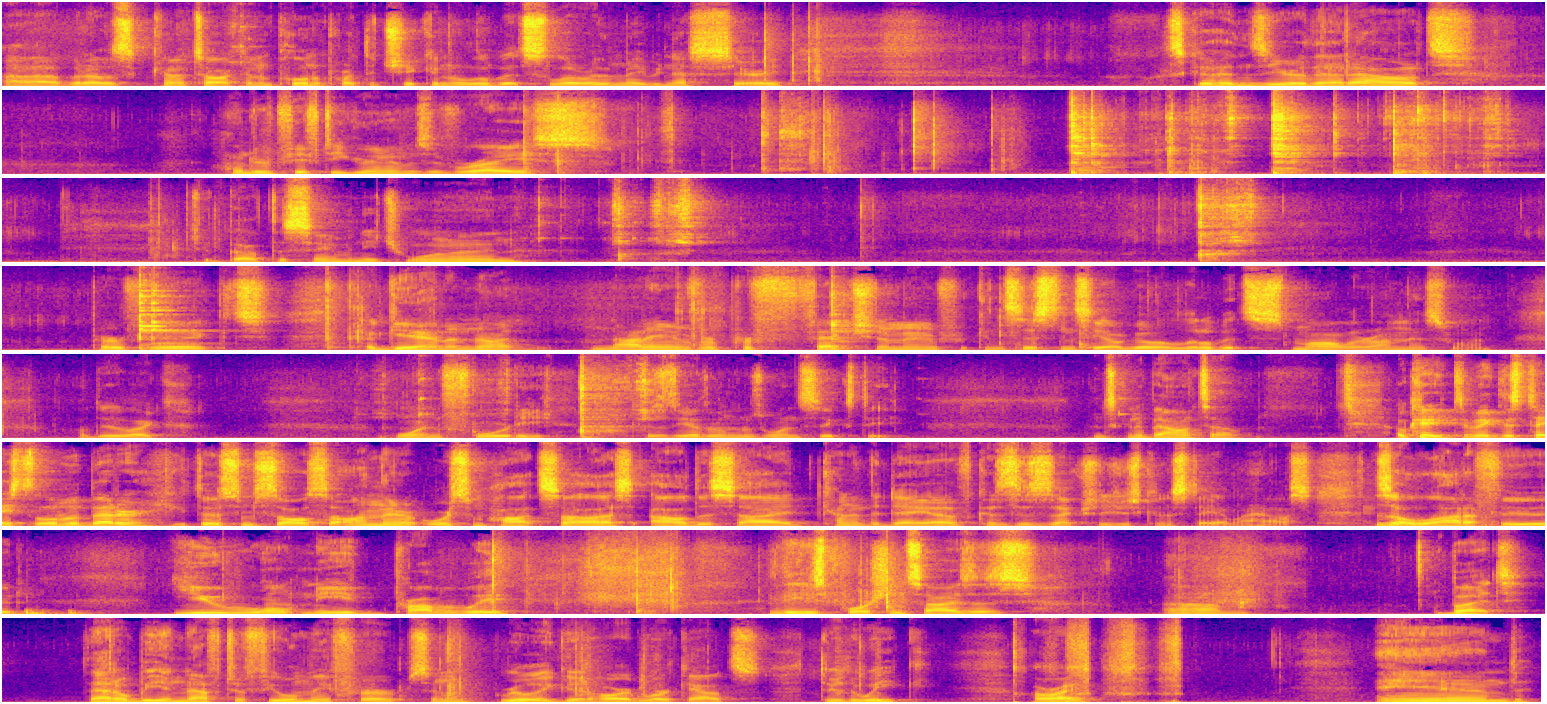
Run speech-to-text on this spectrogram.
Uh, but I was kind of talking and pulling apart the chicken a little bit slower than maybe necessary. Let's go ahead and zero that out. 150 grams of rice. about the same in each one. Perfect. Again, I'm not I'm not aiming for perfection. I'm aiming for consistency. I'll go a little bit smaller on this one. I'll do like 140 because the other one was 160. It's going to balance out. Okay, to make this taste a little bit better, you throw some salsa on there or some hot sauce. I'll decide kind of the day of because this is actually just going to stay at my house. This is a lot of food. You won't need probably these portion sizes. Um, but that'll be enough to fuel me for some really good hard workouts through the week. All right. And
